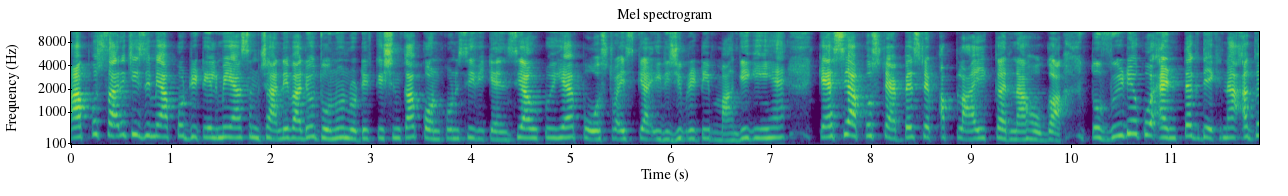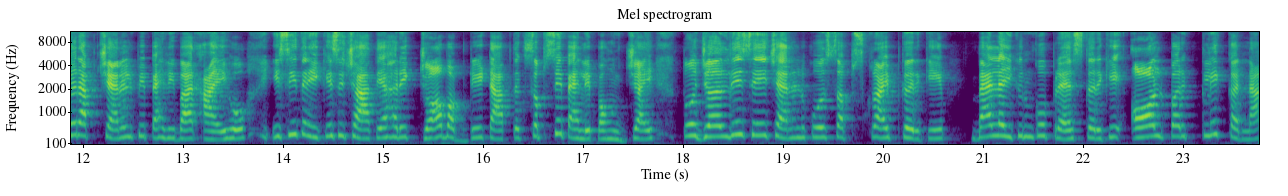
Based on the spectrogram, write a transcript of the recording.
आपको सारी चीज़ें मैं आपको डिटेल में यहाँ समझाने वाली हूँ। दोनों नोटिफिकेशन का कौन कौन सी वैकेंसी आउट हुई है पोस्ट वाइज क्या एलिजिबिलिटी मांगी गई है, कैसे आपको स्टेप बाय स्टेप अप्लाई करना होगा। तो वीडियो को एंड तक देखना। अगर आप चैनल पर पहली बार आए हो, इसी तरीके से चाहते हैं हर एक जॉब अपडेट आप तक सबसे पहले पहुँच जाए तो जल्दी से चैनल को सब्सक्राइब करके बेल आइकन को प्रेस करके ऑल पर क्लिक करना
